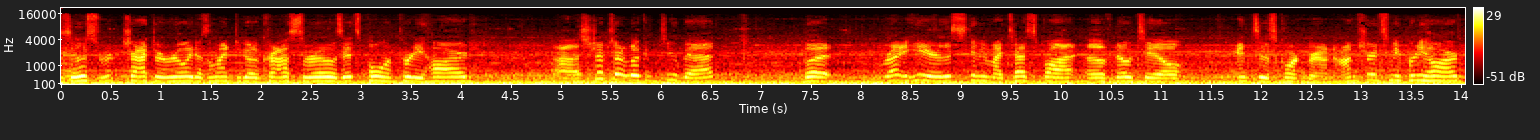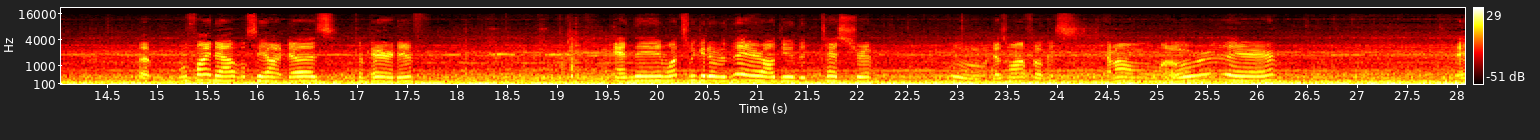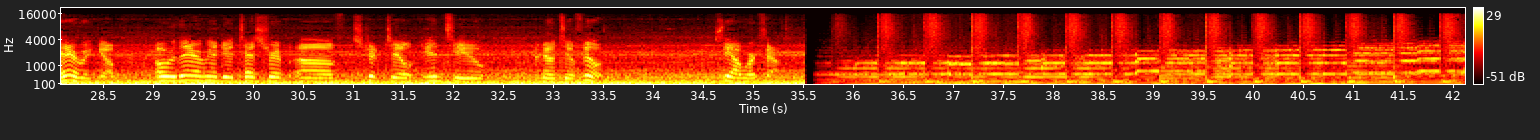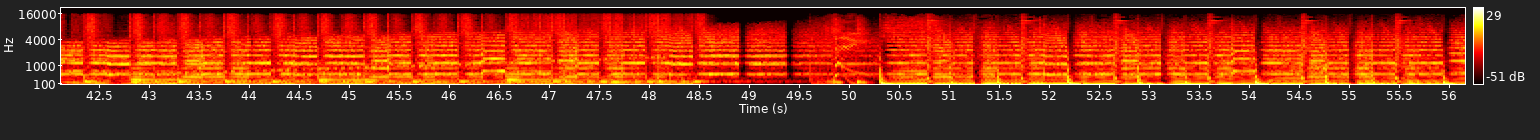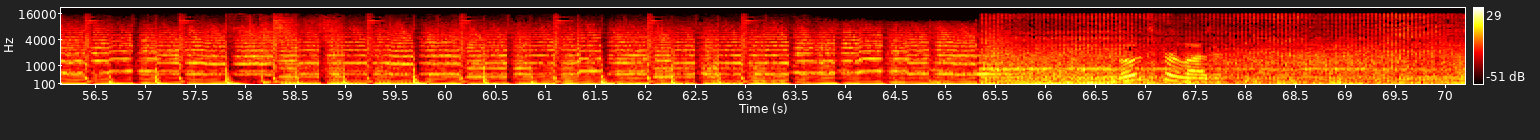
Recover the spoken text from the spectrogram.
So this tractor really doesn't like to go across the rows. It's pulling pretty hard. Uh, strips aren't looking too bad, but right here, this is gonna be my test spot of no-till into this corn ground. I'm sure it's gonna be pretty hard, but we'll find out. We'll see how it does, comparative. And then once we get over there, I'll do the test strip. Ooh, doesn't want to focus. Come on, over there. There we go. Over there, I'm gonna do a test strip of strip till into the no-till field. See how it works out.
